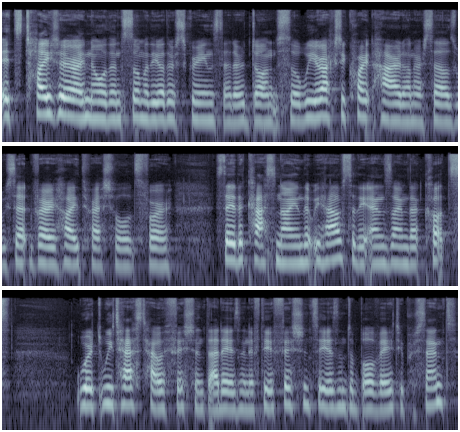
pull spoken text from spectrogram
it's tighter, I know, than some of the other screens that are done. So we are actually quite hard on ourselves. We set very high thresholds for, say, the Cas9 that we have, so the enzyme that cuts we test how efficient that is. And if the efficiency isn't above 80%,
